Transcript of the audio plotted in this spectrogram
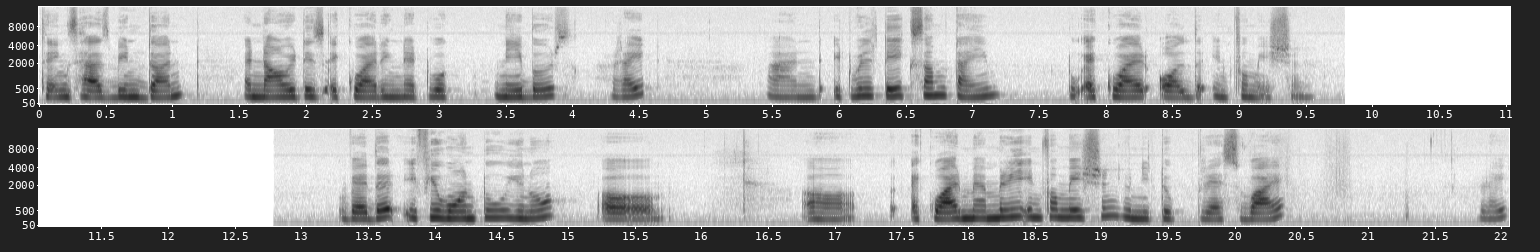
things has been done and now it is acquiring network neighbors right and it will take some time to acquire all the information. Whether if you want to you know uh, uh, acquire memory information you need to press Y right.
